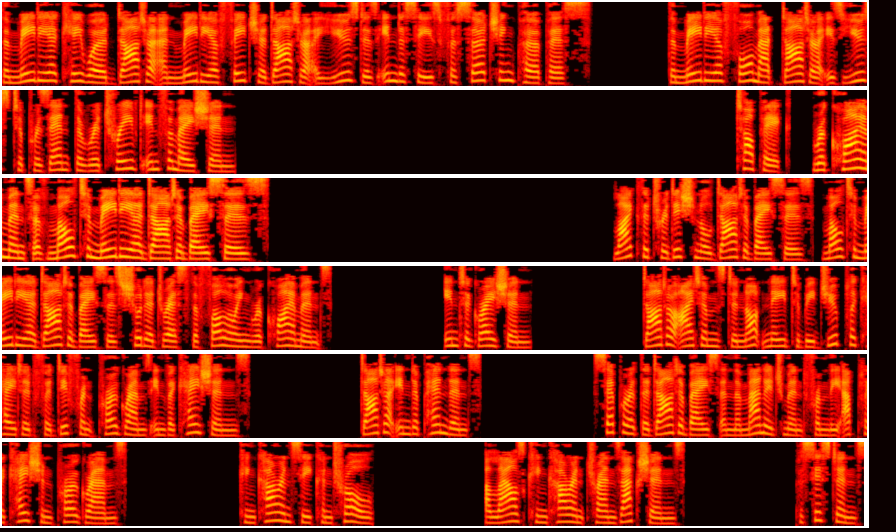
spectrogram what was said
The media keyword data and media feature data are used as indices for searching purpose. The media format data is used to present the retrieved information. Topic: Requirements of multimedia databases. Like the traditional databases, multimedia databases should address the following requirements Integration. Data items do not need to be duplicated for different programs invocations Data independence. Separate the database and the management from the application programs. Concurrency control. Allows concurrent transactions. Persistence.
